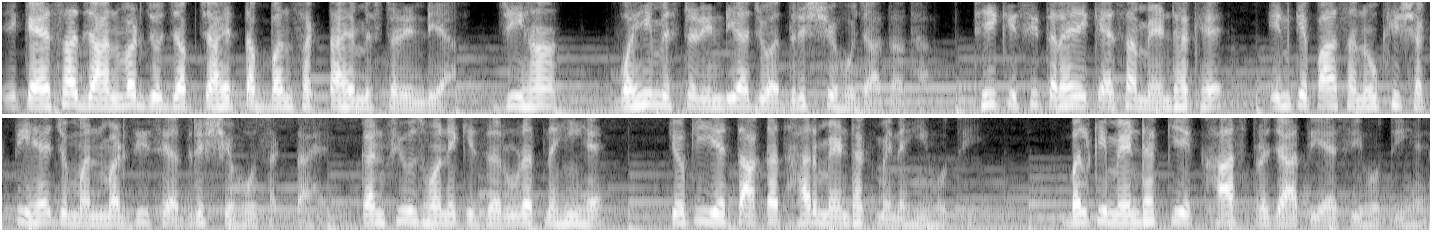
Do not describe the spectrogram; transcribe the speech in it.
एक ऐसा जानवर जो जब चाहे तब बन सकता है मिस्टर इंडिया। जी हाँ वही मिस्टर इंडिया जो अदृश्य हो जाता था। ठीक इसी तरह एक ऐसा मेंढक है, इनके पास अनोखी शक्ति है जो मनमर्जी से अदृश्य हो सकता है। कंफ्यूज होने की ज़रूरत नहीं है, क्योंकि यह ताकत हर मेंढक में नहीं होती। बल्कि मेंढक की एक खास प्रजाति ऐसी होती है,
